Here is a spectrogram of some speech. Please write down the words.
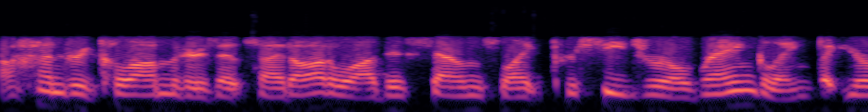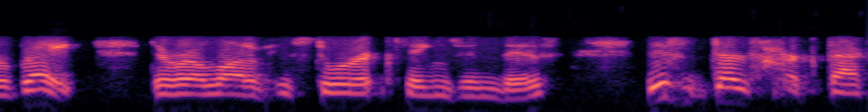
a hundred kilometers outside Ottawa, this sounds like procedural wrangling, but you're right. There are a lot of historic things in this. This does hark back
